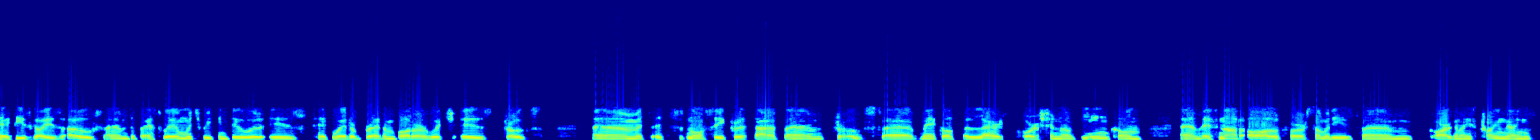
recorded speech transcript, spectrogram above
take these guys out, um, the best way in which we can do it is take away their bread and butter, which is drugs. Um, it's, it's no secret that um, drugs uh, make up a large portion of the income, um, if not all, for some of these um, organised crime gangs.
